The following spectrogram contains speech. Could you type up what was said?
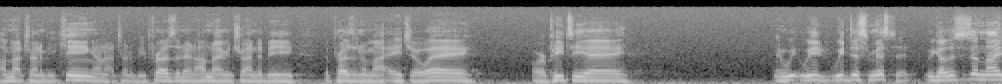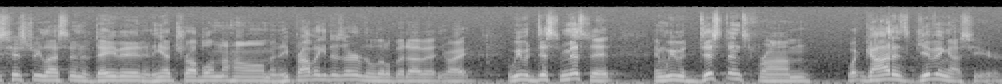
I'm not trying to be king. I'm not trying to be president. I'm not even trying to be the president of my HOA or PTA. And we, we, we dismiss it. We go, this is a nice history lesson of David, and he had trouble in the home, and he probably deserved a little bit of it, right? We would dismiss it, and we would distance from what God is giving us here.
